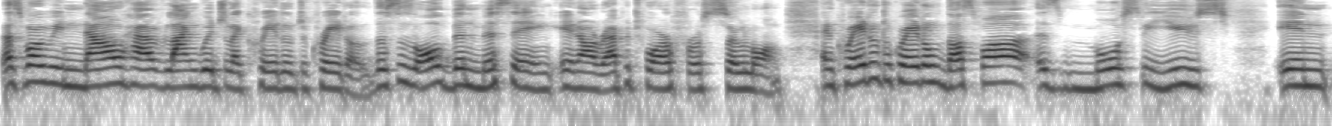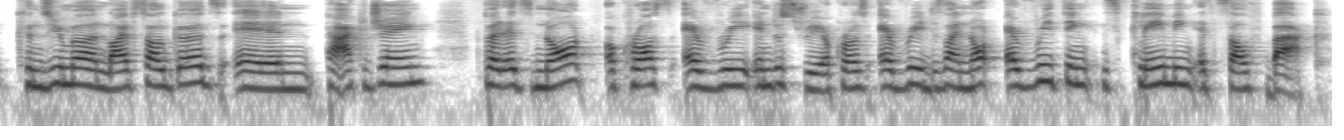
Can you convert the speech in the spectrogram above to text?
That's why we now have language like cradle to cradle. This has all been missing in our repertoire for so long. And cradle to cradle thus far is mostly used in consumer and lifestyle goods, in packaging, but it's not across every industry, across every design. Not everything is claiming itself back,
